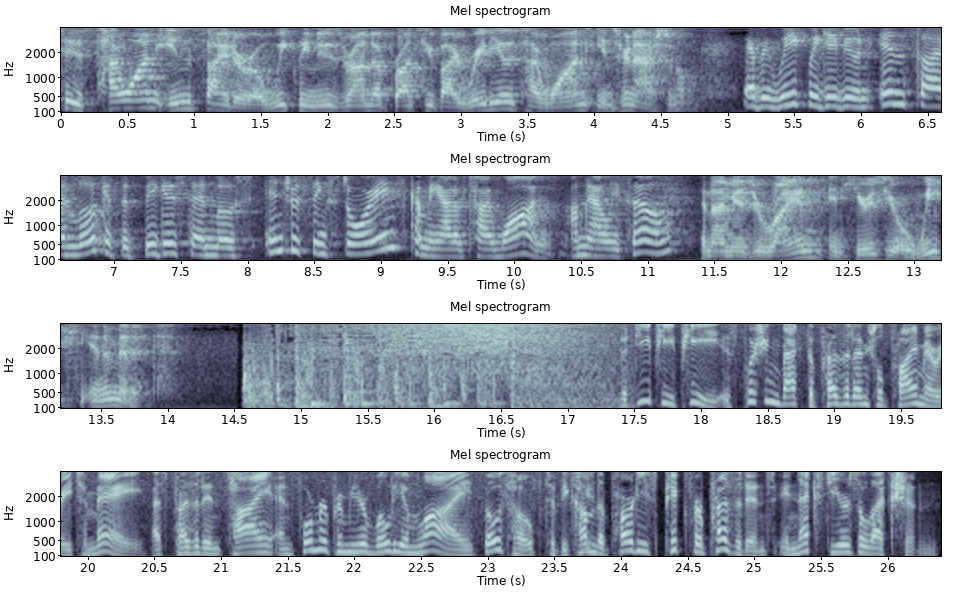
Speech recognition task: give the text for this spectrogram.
This is Taiwan Insider, a weekly news roundup brought to you by Radio Taiwan International. Every week, we give you an inside look at the biggest and most interesting stories coming out of Taiwan. I'm Natalie So. And I'm Andrew Ryan, and here's your week in a minute. The DPP is pushing back the presidential primary to May, as President Tsai and former Premier William Lai both hope to become the party's pick for president in next year's election.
